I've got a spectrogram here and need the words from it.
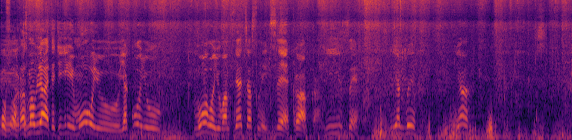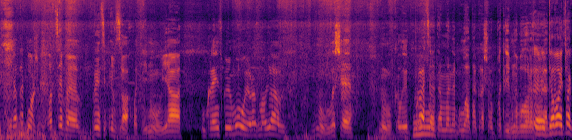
По Е, факту. Розмовляйте тією мовою, якою мовою вам сняться сни. Все, крапка. І все. І якби я, я також від себе, в принципі, в захваті. Ну, я українською мовою розмовляв ну, лише ну, коли праця там в мене була така, що потрібно було розмовляти. Е, давай так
